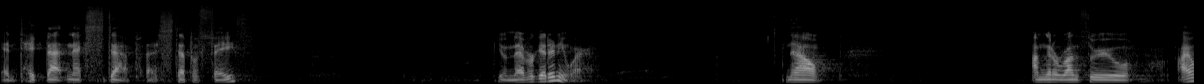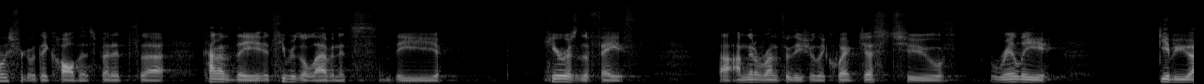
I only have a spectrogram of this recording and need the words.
and take that next step, that step of faith, You'll never get anywhere. Now, I'm going to run through, I always forget what they call this, but it's uh, kind of the, it's Hebrews 11. It's the heroes of the faith. Uh, I'm going to run through these really quick just to really give you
